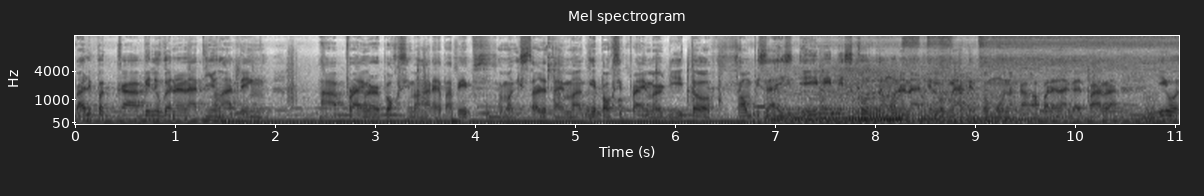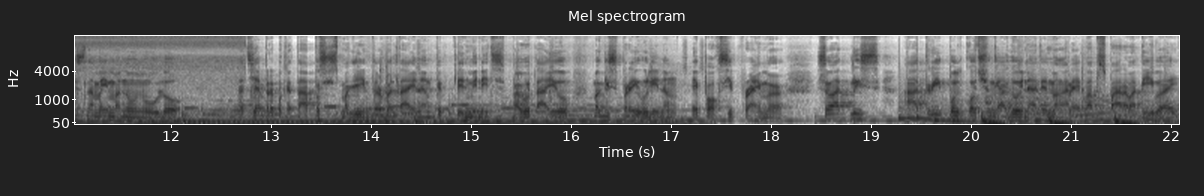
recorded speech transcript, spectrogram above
Bali pagka binuga na natin yung ating ah, primer epoxy mga repa pips. So mag-start tayo mag-epoxy primer dito. Sa umpisa is i-miscoat na muna natin. Huwag natin ito munang kakapalan agad para iwas na may manunulo. At syempre pagkatapos is mag-interval tayo ng 15 minutes bago tayo mag-spray uli ng epoxy primer. So at least ah, triple coat yung gagawin natin mga repaps para matibay.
